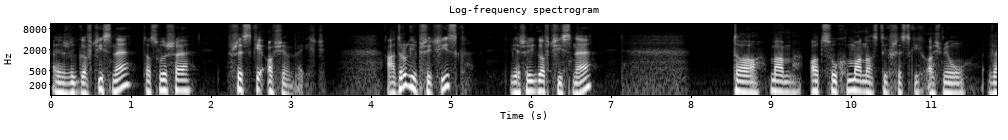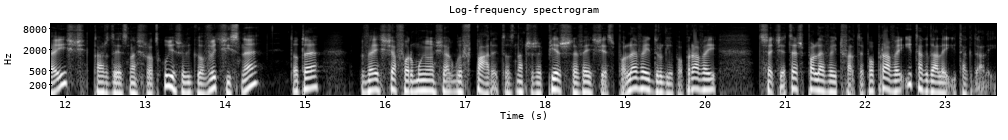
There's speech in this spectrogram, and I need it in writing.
a jeżeli go wcisnę, to słyszę wszystkie osiem wejść. A drugi przycisk, jeżeli go wcisnę, to mam odsłuch mono z tych wszystkich ośmiu wejść, każdy jest na środku. Jeżeli go wycisnę, to te wejścia formują się jakby w pary. To znaczy, że pierwsze wejście jest po lewej, drugie po prawej, trzecie też po lewej, czwarte po prawej i tak dalej, i tak dalej.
